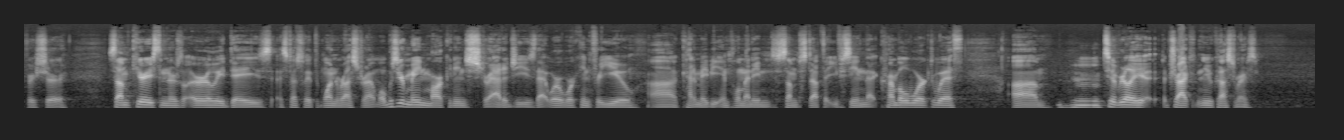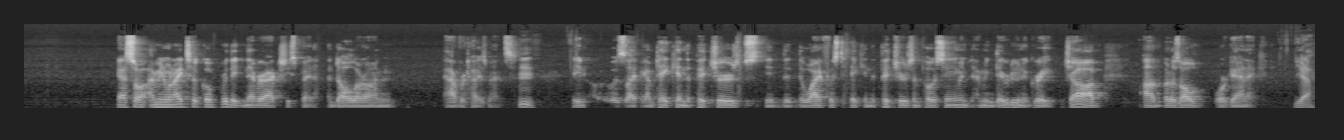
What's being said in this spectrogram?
For sure. So I'm curious in those early days, especially at the one restaurant, what was your main marketing strategies that were working for you? Uh, kind of maybe implementing some stuff that you've seen that Crumbl worked with, um, mm-hmm. to really attract new customers? Yeah, so I mean, when I took over, they'd never actually spent a dollar on advertisements. Mm. You know, it was like I'm taking the pictures. The, the wife was taking the pictures and posting them. I mean, they were doing a great job, um, but it was all organic. Yeah.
